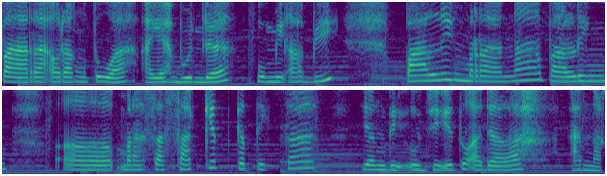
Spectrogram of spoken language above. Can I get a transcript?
para orang tua, ayah bunda Umi Abi paling merana, paling uh, merasa sakit ketika yang diuji itu adalah anak.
